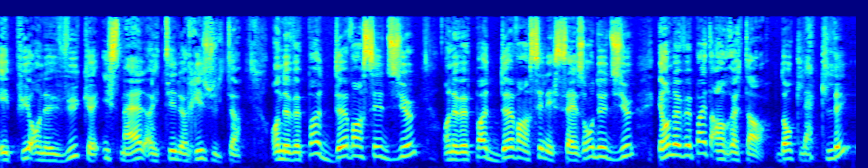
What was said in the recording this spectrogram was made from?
Et puis on a vu que Ismaël a été le résultat. On ne veut pas devancer Dieu, on ne veut pas devancer les saisons de Dieu et on ne veut pas être en retard. Donc la clé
